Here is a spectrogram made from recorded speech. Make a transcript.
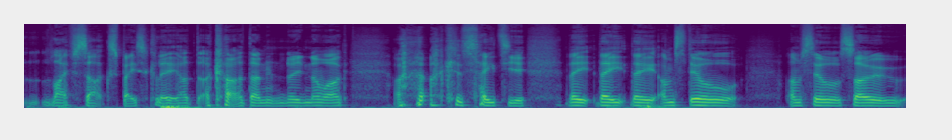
life sucks. Basically, I, I can't. I don't really know what I, I can say to you. They, they, they. I'm still, I'm still so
